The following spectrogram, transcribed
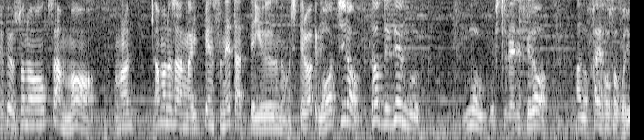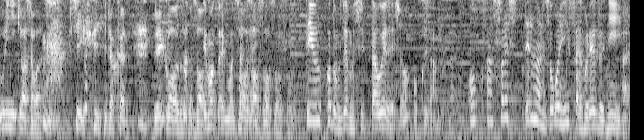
だけどその奥さんも天野さんがいっぺんすねたっていうのも知ってるわけでもちろん。だって全部もう失礼ですけどあの開放倉庫に売りに行きましたもん CD とかレコードとか。そう手元に持ちそうそうそうそうそうっていうことも全部知った上でしょ？奥さん、はい奥さんそれ知ってるのにそこに一切触れずにはい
